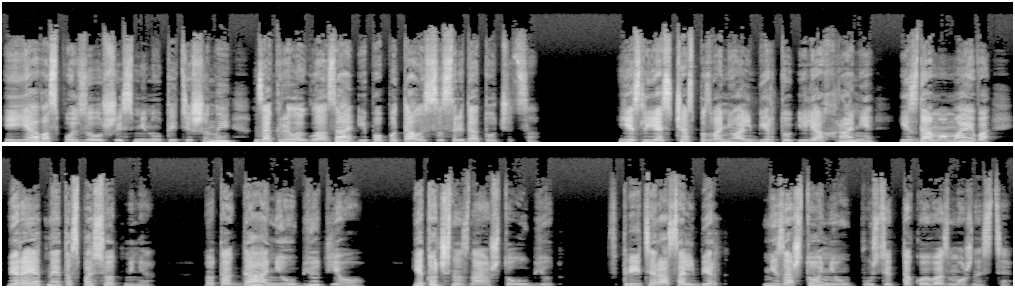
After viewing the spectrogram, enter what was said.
и я, воспользовавшись минутой тишины, закрыла глаза и попыталась сосредоточиться. Если я сейчас позвоню Альберту или охране и сдам Амаева, вероятно, это спасет меня. Но тогда они убьют его. Я точно знаю, что убьют. В третий раз Альберт ни за что не упустит такой возможности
